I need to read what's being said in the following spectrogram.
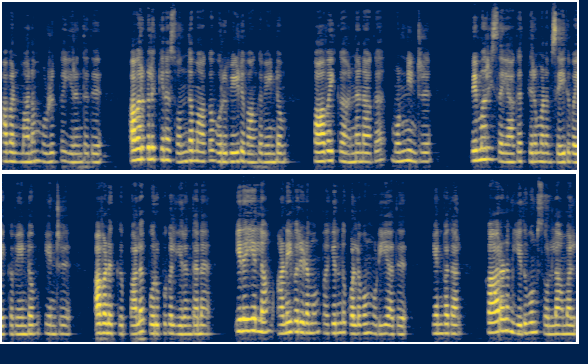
அவன் மனம் முழுக்க இருந்தது. அவர்களுக்கென சொந்தமாக ஒரு வீடு வாங்க வேண்டும். பாவைக்கு அண்ணனாக முன்னின்று விமரிசையாக திருமணம் செய்து வைக்க வேண்டும் என்று அவனுக்கு பல பொறுப்புகள் இருந்தன. இதையெல்லாம் அனைவரிடமும் பகிர்ந்து கொள்ளவும் முடியாது. என்பதால் காரணம் எதுவும் சொல்லாமல்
